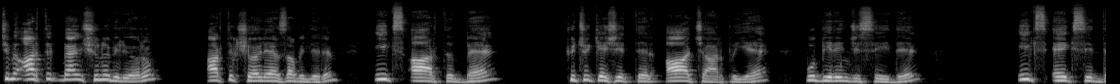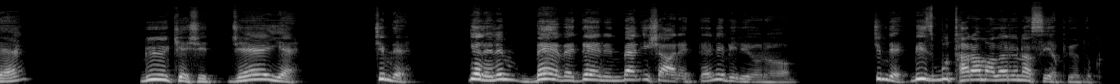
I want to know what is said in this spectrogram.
Şimdi artık ben şunu biliyorum. Artık şöyle yazabilirim. x artı b küçük eşittir a çarpı y. Bu birincisiydi. x eksi d büyük eşit c y. Şimdi gelelim b ve d'nin ben işaretlerini biliyorum. Şimdi biz bu taramaları nasıl yapıyorduk?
